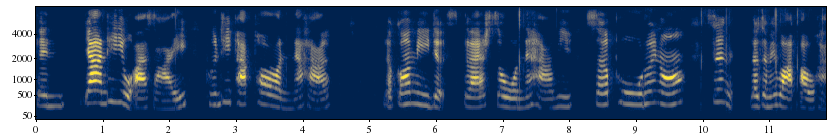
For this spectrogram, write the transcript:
เป็นย่านที่อยู่อาศัย พื้นที่พักผ่อนนะคะ แล้วก็มี The Splash Zone นะคะ มี surf pool ด้วยเนาะ ซึ่งเราจะไม่ warp เอาค่ะ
